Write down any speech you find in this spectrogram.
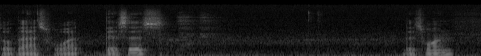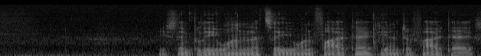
So that's what this is. This one. You simply want let's say you want five tags you enter five tags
